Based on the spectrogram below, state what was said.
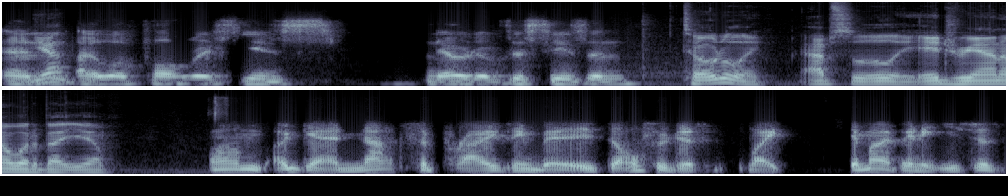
And Yeah. I love Paul Raci's narrative this season. Totally, absolutely. Adriano, what about you? Um, again, not surprising, but it's also just like, in my opinion, he's just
